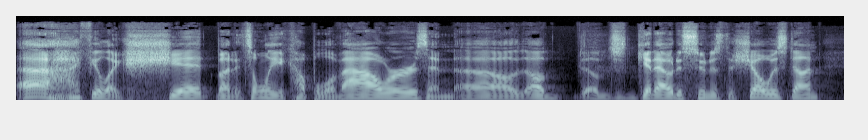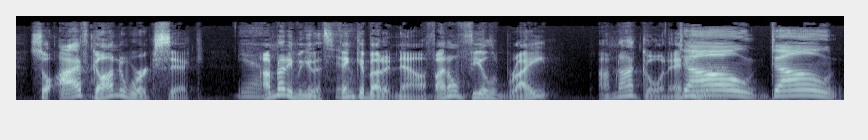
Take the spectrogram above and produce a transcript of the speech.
Ah, I feel like shit, but it's only a couple of hours, and uh, I'll, I'll, I'll just get out as soon as the show is done. So I've gone to work sick. Yeah, I'm not even going to think about it now. If I don't feel right, I'm not going anywhere. Don't, don't.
